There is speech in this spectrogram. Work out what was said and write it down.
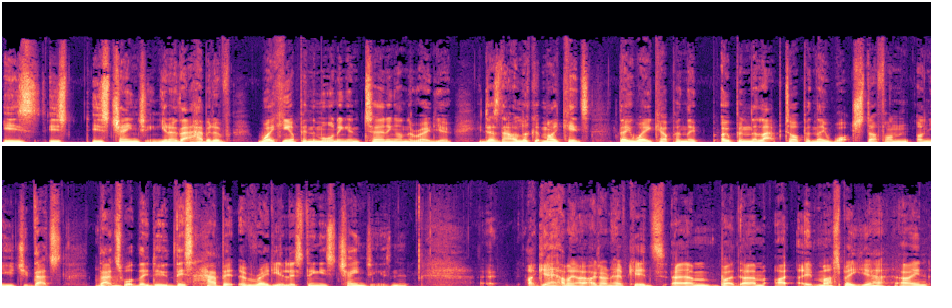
is is is changing. You know that habit of waking up in the morning and turning on the radio. It does now. I look at my kids; they wake up and they open the laptop and they watch stuff on on YouTube. That's that's Mm. what they do. This habit of radio listening is changing, isn't it? I get. I mean, I, I don't have kids, um, but um, I, it must be. Yeah. I mean,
